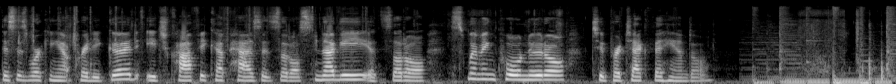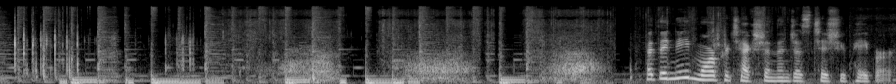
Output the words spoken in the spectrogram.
This is working out pretty good. Each coffee cup has its little snuggie, its little swimming pool noodle to protect the handle. But they need more protection than just tissue paper.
